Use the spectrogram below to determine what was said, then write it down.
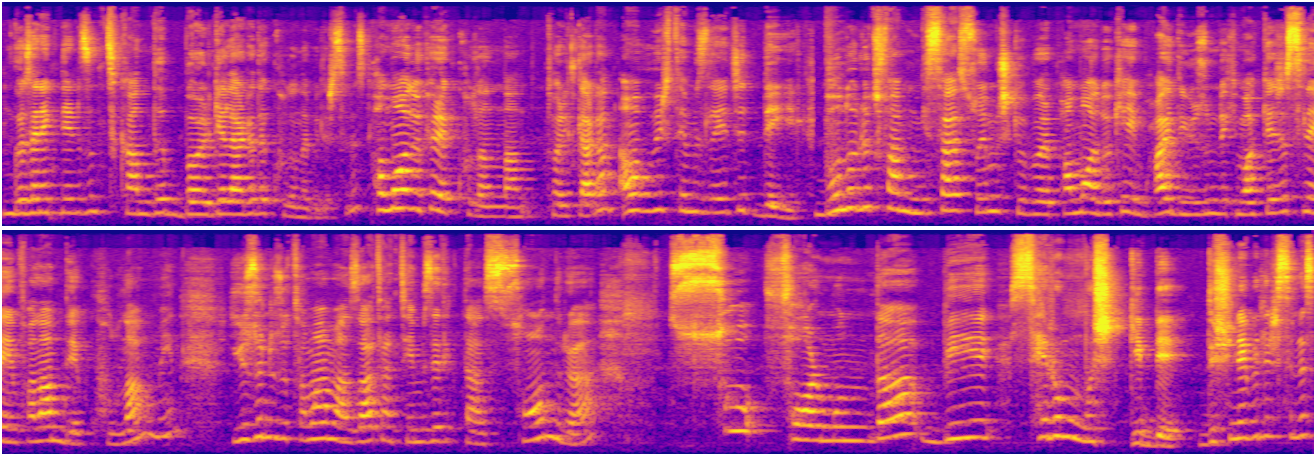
gözeneklerinizin tıkandığı bölgelerde de kullanabilirsiniz. Pamuğa dökerek kullanılan toniklerden ama bu bir temizleyici değil. Bunu lütfen misal suymuş gibi böyle pamuğa dökeyim, haydi yüzümdeki makyajı sileyim falan diye kullanmayın. Yüzünüzü tamamen zaten temizledikten sonra su formunda bir serummuş gibi düşünebilirsiniz.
